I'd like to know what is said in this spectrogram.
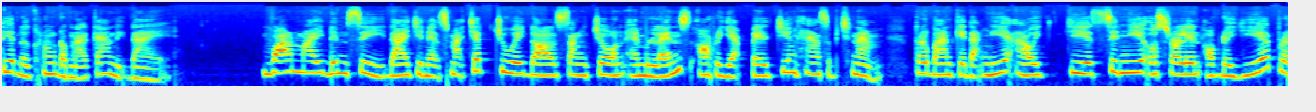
ទៀតនៅក្នុងដំណើរការនេះដែរ Walmai Dempsey ដែលជាអ្នកស្ម័គ្រចិត្តជួយដល់ St. John Ambulance អស់រយៈពេលជាង50ឆ្នាំត្រូវបានគេដាក់ងារឲ្យជា Senior Australian of the Year ប្រ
